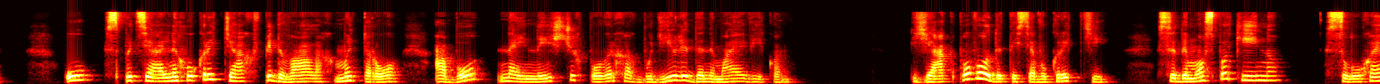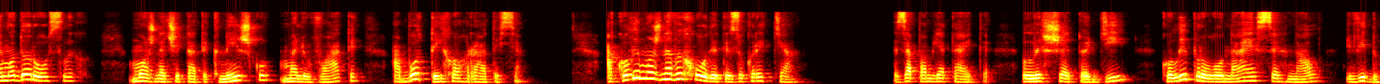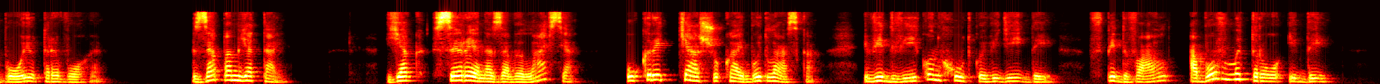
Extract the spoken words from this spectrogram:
У спеціальних укриттях, в підвалах, метро або найнижчих поверхах будівлі, де немає вікон. Як поводитися в укритті? Сидимо спокійно, слухаємо дорослих, Можна читати книжку, малювати або тихо гратися. А коли можна виходити з укриття? Запам'ятайте, лише тоді, коли пролунає сигнал відбою тривоги. Запам'ятай, як сирена завелася, укриття шукай, будь ласка, від вікон хутко відійди, в підвал або в метро іди.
